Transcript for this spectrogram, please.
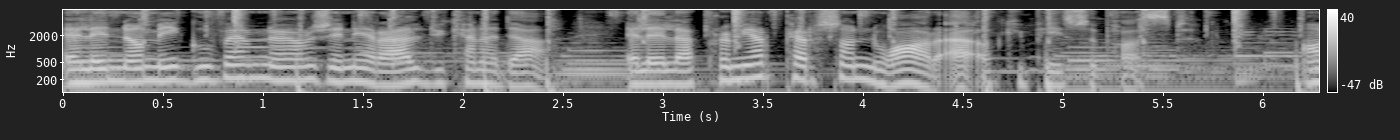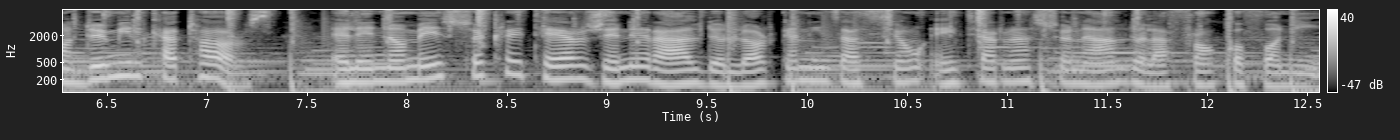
elle est nommée gouverneure générale du Canada. Elle est la première personne noire à occuper ce poste. En 2014, elle est nommée secrétaire générale de l'Organisation internationale de la francophonie.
